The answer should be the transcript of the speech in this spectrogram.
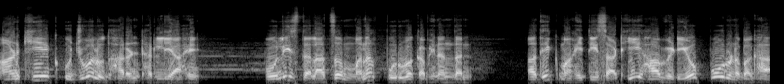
आणखी एक उज्ज्वल उदाहरण ठरली आहे. पोलीस दलाचं मनःपूर्वक अभिनंदन. अधिक माहितीसाठी हा व्हिडिओ पूर्ण बघा.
